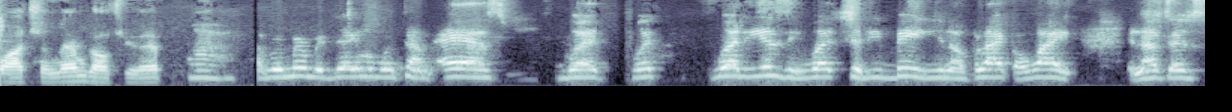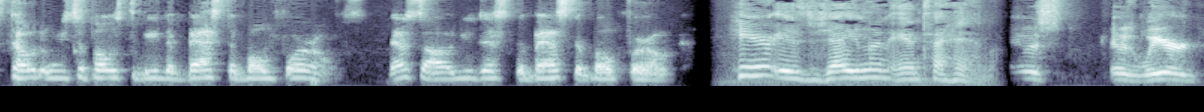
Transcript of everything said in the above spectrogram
watching them go through that. I remember Jalen one time asked what what what is he? What should he be? You know, black or white? And I just told him you're supposed to be the best of both worlds. That's all. You're just the best of both worlds. Here is Jalen and Tahana. It was it was weird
